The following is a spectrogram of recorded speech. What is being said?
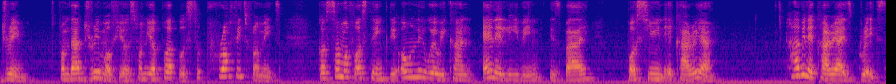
dream, from that dream of yours, from your purpose, to profit from it. Because some of us think the only way we can earn a living is by pursuing a career. Having a career is great,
